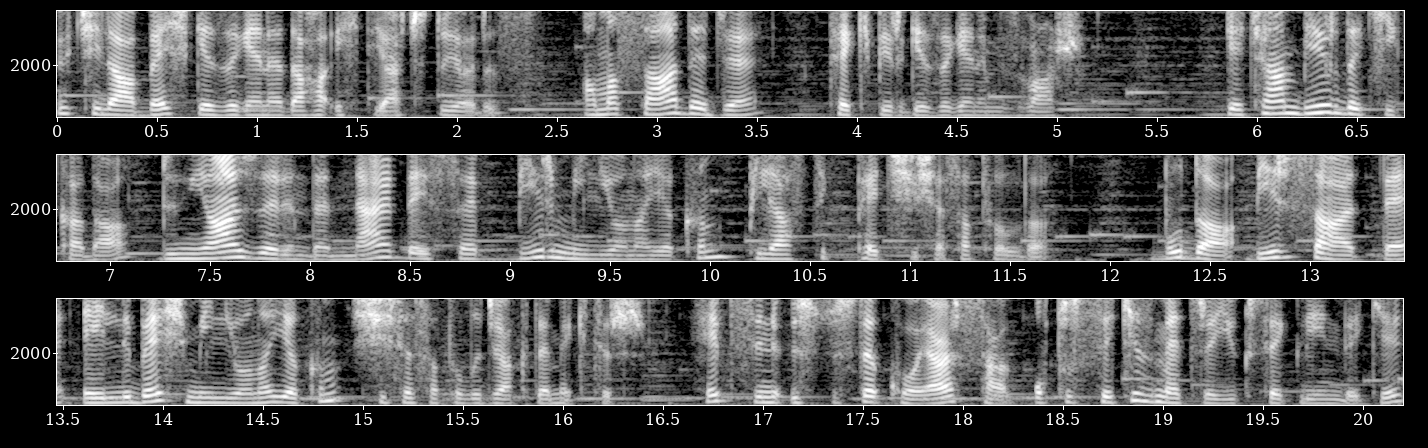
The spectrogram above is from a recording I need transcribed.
3 ila 5 gezegene daha ihtiyaç duyarız. Ama sadece tek bir gezegenimiz var. Geçen bir dakikada dünya üzerinde neredeyse 1 milyona yakın plastik pet şişe satıldı. Bu da bir saatte 55 milyona yakın şişe satılacak demektir. Hepsini üst üste koyarsak 38 metre yüksekliğindeki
